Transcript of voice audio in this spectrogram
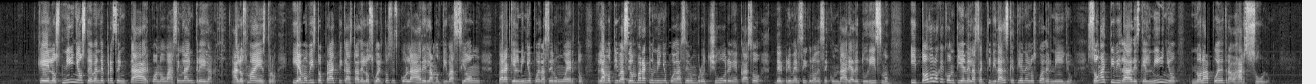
que los niños deben de presentar cuando hacen la entrega a los maestros y hemos visto prácticas hasta de los huertos escolares, la motivación para que el niño pueda hacer un huerto, la motivación para que un niño pueda hacer un brochure en el caso del primer ciclo de secundaria, de turismo y todo lo que contiene las actividades que tienen los cuadernillos son actividades que el niño no la puede trabajar solo.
